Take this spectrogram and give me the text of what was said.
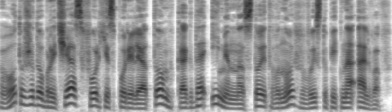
Вот уже добрый час фольхи спорили о том, когда именно стоит вновь выступить на альвов.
